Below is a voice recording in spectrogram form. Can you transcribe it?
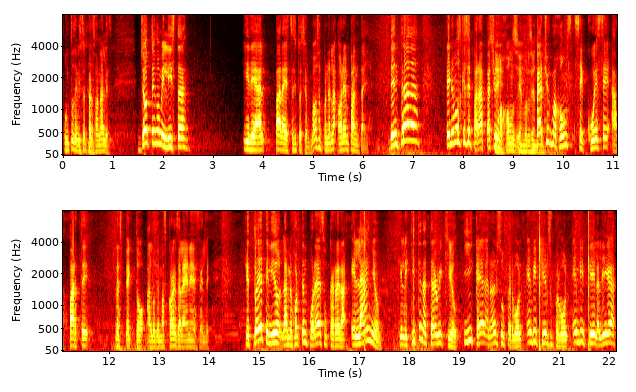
puntos de vista personales. Yo tengo mi lista ideal para esta situación. Vamos a ponerla ahora en pantalla. De entrada, tenemos que separar a Patrick Sí, Mahomes. güey. 100%. Patrick Mahomes se cuece aparte respecto a los demás quarterbacks de la NFL. Que tú haya tenido la mejor temporada de su carrera, el año que le quiten a Terry Hill y que haya ganado el Super Bowl, MVP del Super Bowl, MVP de la liga,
